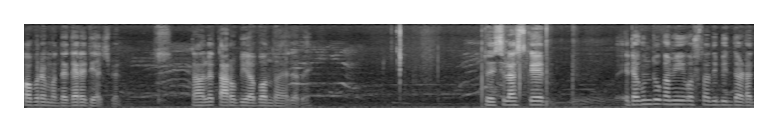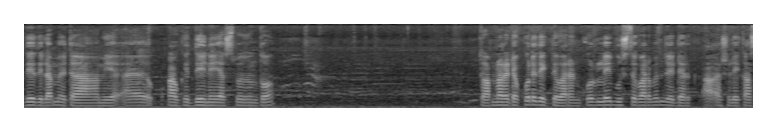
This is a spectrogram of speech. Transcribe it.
কবরের মধ্যে গেড়ে দিয়ে আসবেন। তাহলে তারও বিয়ে বন্ধ হয়ে যাবে। তো এই আজকের এটা কিন্তু আমি ওস্তাদি বিদ্যাটা দিয়ে দিলাম, এটা আমি কাউকে দিই নাই আজ পর্যন্ত। তো আপনারা এটা করে দেখতে পারেন, করলেই বুঝতে পারবেন যে এটার আসলে কাজ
